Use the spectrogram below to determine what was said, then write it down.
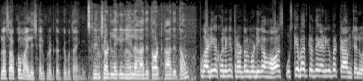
plus आपको माइलेज कैलकुलेट करके बताएँगे। स्क्रीनशॉट लेके यहीं लगा देता हूँ अटका देता हूँ। गाड़ी का खोलेंगे थ्रोटल बॉडी का हॉर्स उसके बाद करते हैं गाड़ी के ऊपर काम चलो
